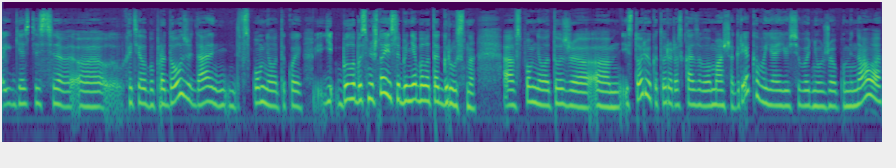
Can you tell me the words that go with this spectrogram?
Я здесь э, хотела бы продолжить, да, вспомнила такой... Было бы смешно, если бы не было так грустно. А, вспомнила тоже историю, которую рассказывала Маша Грекова. Я ее сегодня уже упоминала.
